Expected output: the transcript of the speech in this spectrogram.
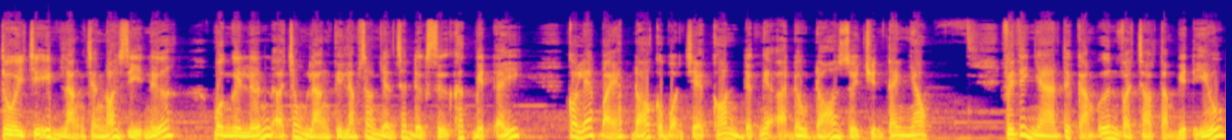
Tôi chỉ im lặng chẳng nói gì nữa. Một người lớn ở trong làng thì làm sao nhận ra được sự khác biệt ấy? Có lẽ bài hát đó của bọn trẻ con được nghe ở đâu đó rồi chuyển tay nhau. Về tới nhà tôi cảm ơn và chào tạm biệt Hiếu.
